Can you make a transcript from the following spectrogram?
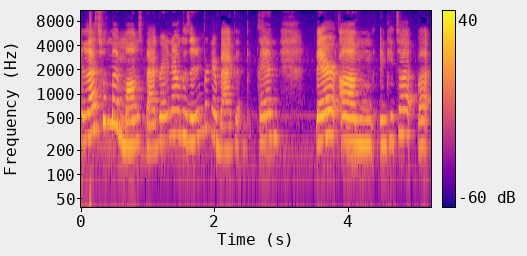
And that's with my mom's bag right now, because I didn't bring her bag then. They're um, in Pizza but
